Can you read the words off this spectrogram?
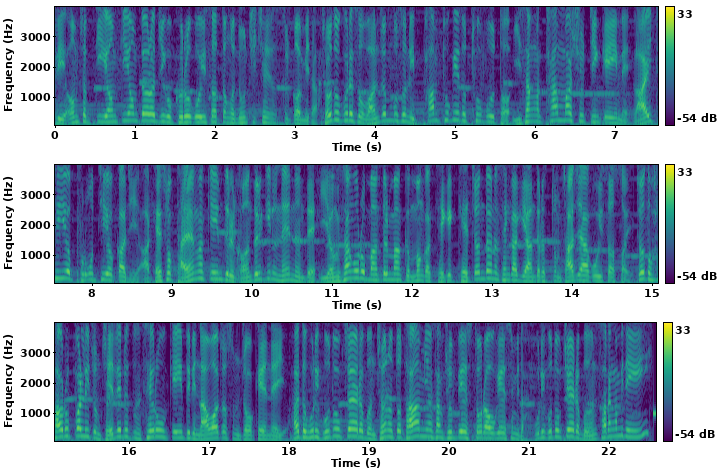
일이 엄청 띄엄띄엄 떨어지고 그러고 있었던 거 눈치채셨을 겁니다. 저도 그래서 완전 무슨 이 팜투게더 2부터 이상한 탐마 슈팅 게임에 라이트이어 프론티어까지 아 계속 다양한 게임들을 건들기는 했는데 이 영상으로 만들 만큼 뭔가 되게 개쩐다는 생각이 안 들어서 좀 자제하고 있었어요. 저도 하루빨리 좀 제대로 된 새로운 게임들이 나와줬으면 좋겠네요. 하여튼 우리 구독자 여러분 저는 또 다음 영상 준비해서 돌아오겠습니다. 우리 구독자 여러분 사랑합니다.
